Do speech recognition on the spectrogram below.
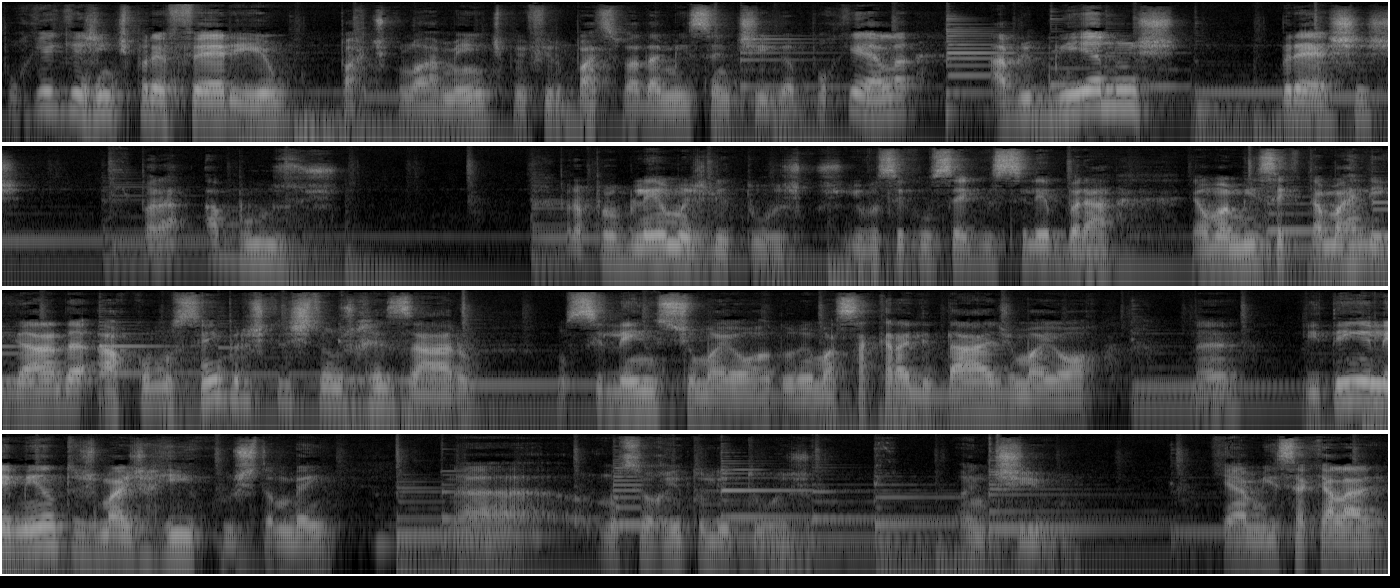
Por que, que a gente prefere, eu particularmente, prefiro participar da missa antiga? Porque ela abre menos brechas para abusos, para problemas litúrgicos e você consegue celebrar. É uma missa que está mais ligada a como sempre os cristãos rezaram, um silêncio maior, uma sacralidade maior, né? E tem elementos mais ricos também na, no seu rito litúrgico antigo, que é a missa aquela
